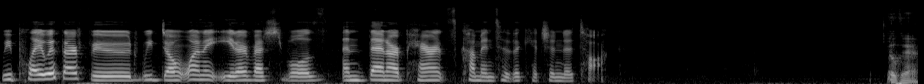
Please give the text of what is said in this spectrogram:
we play with our food. We don't want to eat our vegetables. And then our parents come into the kitchen to talk. Okay.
